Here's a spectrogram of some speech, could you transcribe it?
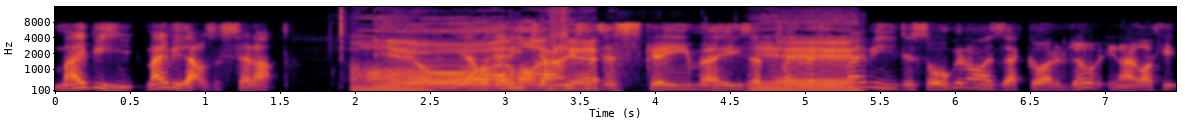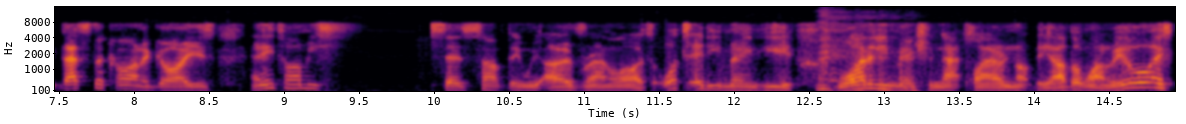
maybe maybe that was a setup. Oh, Yeah, You know, with Eddie like Jones, it. he's a schemer. He's a Yeah. reckon maybe he just organised that guy to do it. You know, like he, that's the kind of guy he is. Anytime he s- says something, we overanalyze it. What's Eddie mean here? Why did he mention that player and not the other one? We always,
